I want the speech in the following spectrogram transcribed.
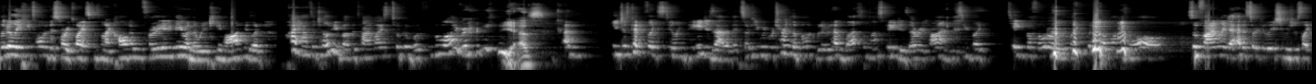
literally. He told me this story twice because when I called him for the interview, and then when he came on, he was like, "I have to tell you about the time I took a book from the library." yes. He just kept like stealing pages out of it, so he would return the book, but it would have less and less pages every time. So he'd like take the photo and like put it up on the wall. So finally, the head of circulation was just like,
